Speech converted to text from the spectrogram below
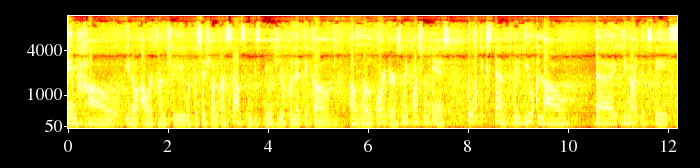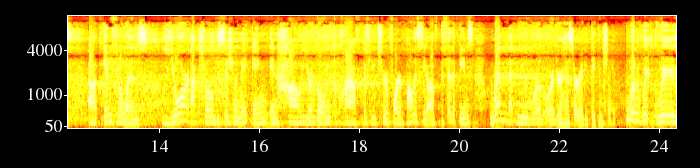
in how, you know, our country would position ourselves in this new geopolitical uh, world order. So my question is, to what extent will you allow the United States uh, influence your actual decision making in how you're going to craft the future foreign policy of the Philippines when that new world order has already taken shape? Well, we, we,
